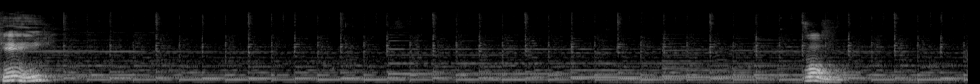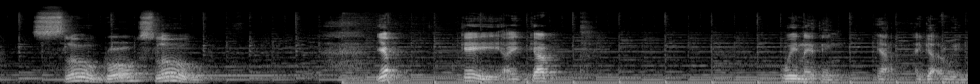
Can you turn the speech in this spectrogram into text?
okay. Whoa. Slow, bro, slow. Yep. Okay, I got win, I think. Yeah, I got win.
